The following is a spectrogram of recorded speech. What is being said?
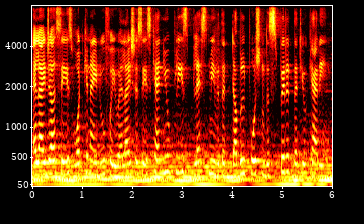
Elijah says, What can I do for you? Elisha says, Can you please bless me with a double portion of the spirit that you're carrying?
